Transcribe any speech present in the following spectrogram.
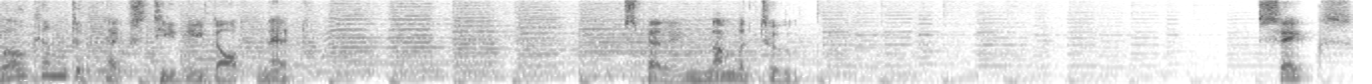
Welcome to PEXTV.net. Spelling number two. Six.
